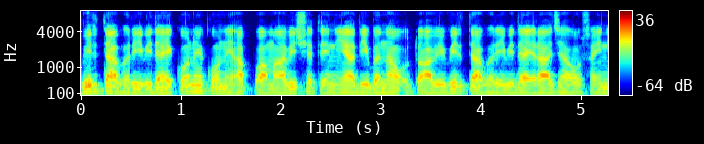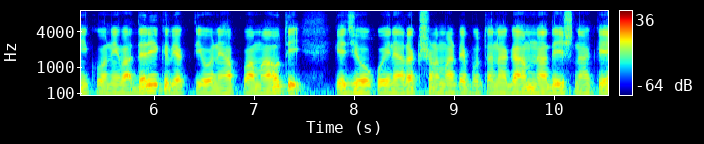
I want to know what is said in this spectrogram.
વીરતાભરી વિદાય કોને કોને આપવામાં આવી છે તેની યાદી બનાવો. તો આવી વીરતાભરી વિદાય રાજાઓ, સૈનિકો અને એવા દરેક વ્યક્તિઓને આપવામાં આવતી કે જેઓ કોઈના રક્ષણ માટે પોતાના ગામના, દેશના કે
